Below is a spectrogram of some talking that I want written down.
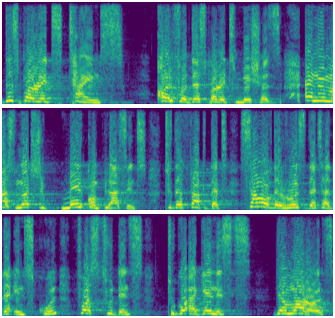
Disparate times call for desperate measures, and we must not remain complacent to the fact that some of the rules that are there in school force students to go against their morals.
